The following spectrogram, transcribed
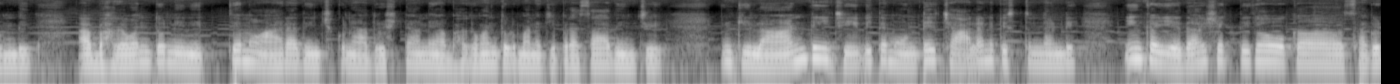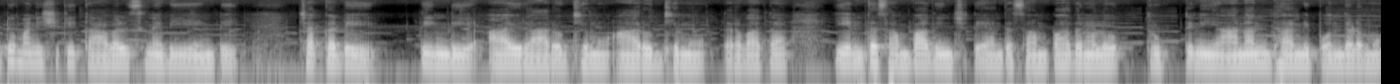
ఉండి ఆ భగవంతుడిని నిత్యము ఆరాధించుకునే అదృష్టాన్ని ఆ భగవంతుడు మనకి ప్రసాదించి ఇంక ఇలాంటి జీవితం ఉంటే చాలా అనిపిస్తుందండి ఇంకా యథాశక్తిగా ఒక సగటు మనిషికి కావాల్సినవి ఏంటి? చక్కటి తిండి ఆయుర ఆరోగ్యము ఆరోగ్యము తర్వాత ఎంత సంపాదించితే అంత సంపాదనలో తృప్తిని ఆనందాన్ని పొందడము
